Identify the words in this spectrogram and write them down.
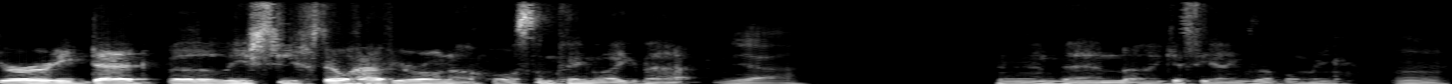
you're already dead, but at least you still have your honor or something like that. yeah. And then I guess he hangs up on me. Mm.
